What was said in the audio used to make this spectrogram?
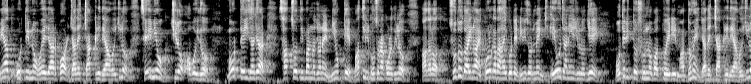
মেয়াদ উত্তীর্ণ হয়ে যাওয়ার পর যাদের চাকরি দেওয়া হয়েছিল, সেই নিয়োগ ছিল অবৈধ। মোট তেইশ হাজার সাতশো তিপ্পান্ন জনের নিয়োগকে বাতিল ঘোষণা করে দিল আদালত। শুধু তাই নয়, কলকাতা হাইকোর্টের ডিভিশন বেঞ্চ এও জানিয়েছিল যে, অতিরিক্ত শূন্যপদ তৈরির মাধ্যমে যাদের চাকরি দেওয়া হয়েছিল,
